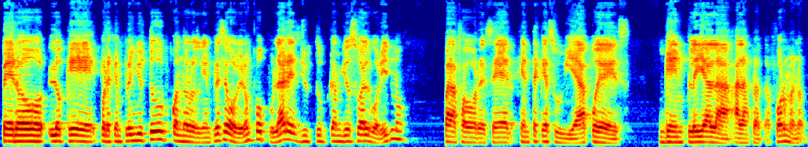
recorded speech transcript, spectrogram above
Pero lo que, por ejemplo, en YouTube, cuando los gameplays se volvieron populares, YouTube cambió su algoritmo para favorecer gente que subía pues gameplay a la, a la plataforma, ¿no?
